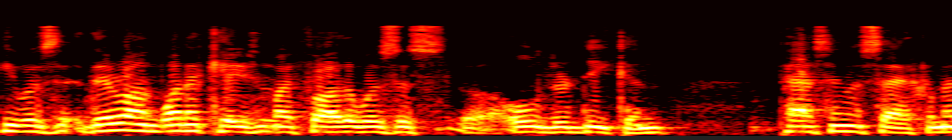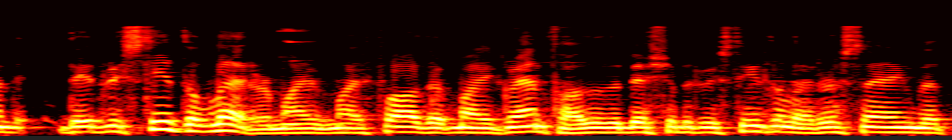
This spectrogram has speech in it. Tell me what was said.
he was there on one occasion. My father was this uh, older deacon passing the sacrament. They'd received a letter. My, my father, my grandfather, the bishop, had received a letter saying that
